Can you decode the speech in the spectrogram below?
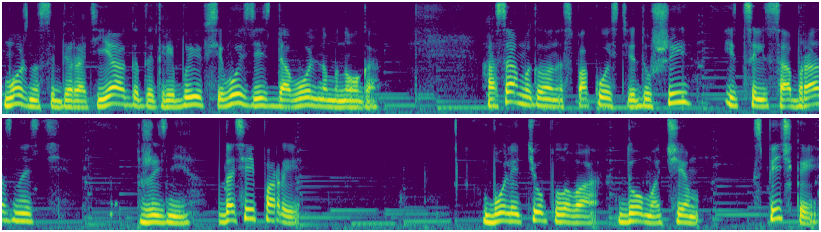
Можно собирать ягоды, грибы, всего здесь довольно много. А самое главное – спокойствие души и целесообразность жизни. До сей поры более теплого дома, чем с печкой,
